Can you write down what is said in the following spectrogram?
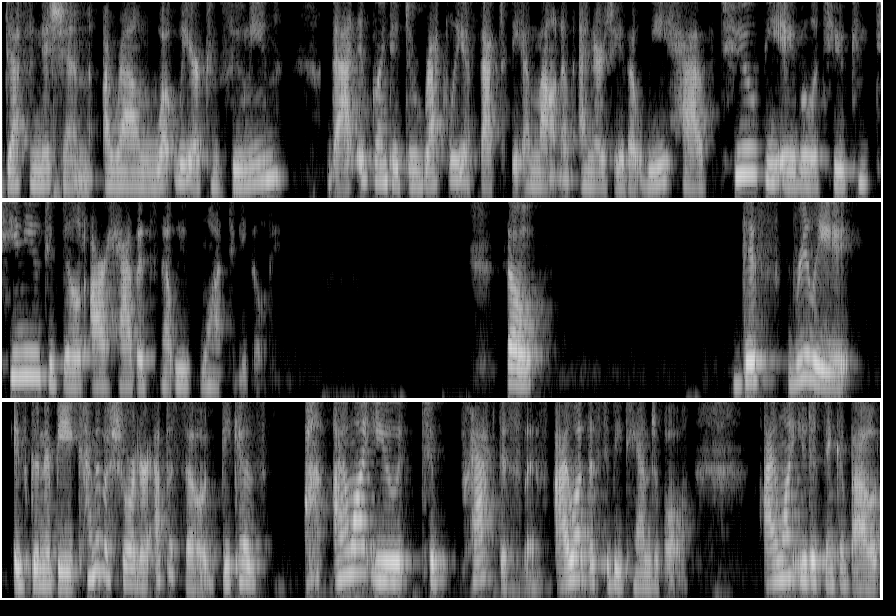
definition around what we are consuming, that is going to directly affect the amount of energy that we have to be able to continue to build our habits that we want to be building. So, this really is going to be kind of a shorter episode because I want you to practice this. I want this to be tangible. I want you to think about,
